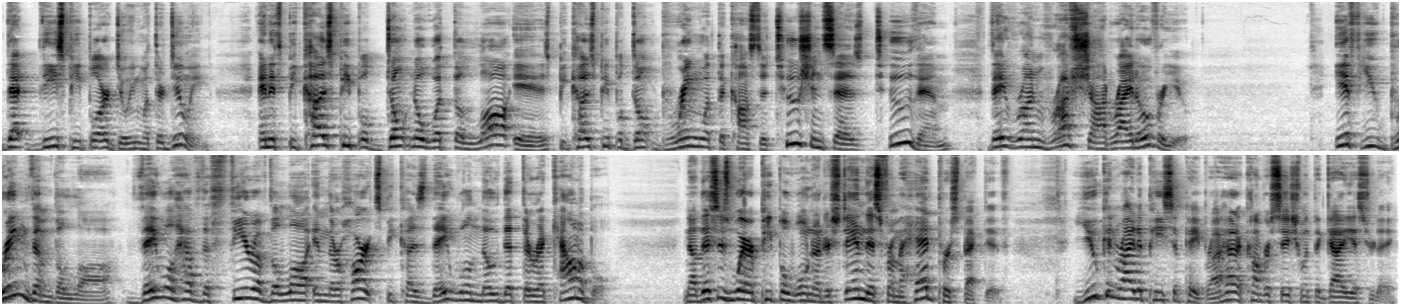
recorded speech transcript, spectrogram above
that these people are doing what they're doing. And it's because people don't know what the law is, because people don't bring what the Constitution says to them, they run roughshod right over you. If you bring them the law, they will have the fear of the law in their hearts because they will know that they're accountable. Now, this is where people won't understand this from a head perspective. You can write a piece of paper. I had a conversation with the guy yesterday.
